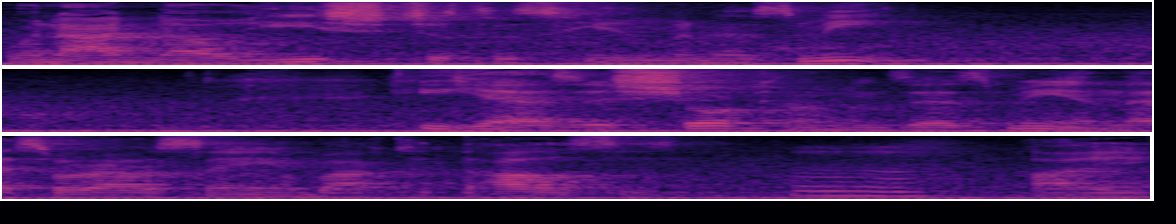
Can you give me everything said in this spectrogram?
when I know he's just as human as me. He has his shortcomings as me, and that's what I was saying about Catholicism. Mm-hmm. Like,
